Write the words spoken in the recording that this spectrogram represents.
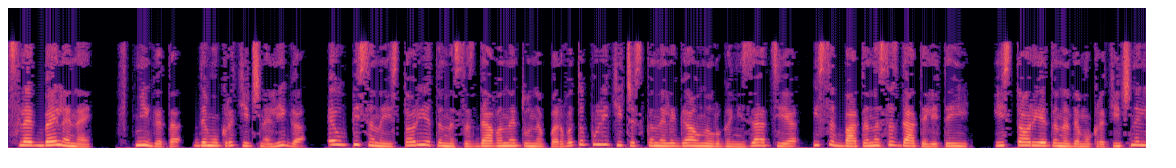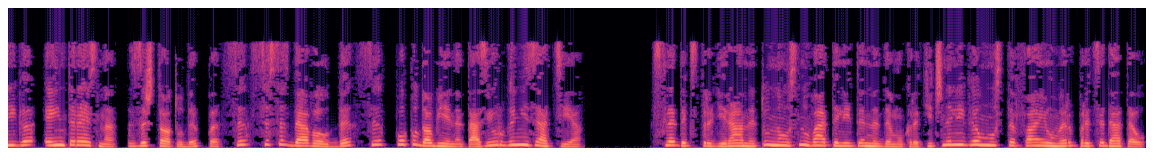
след Белене. В книгата «Демократична лига» е описана историята на създаването на първата политическа нелегална организация и съдбата на създателите й. Историята на Демократична лига е интересна, защото ДПС се създава от ДС по подобие на тази организация. След екстрадирането на основателите на Демократична лига Мустафа Юмер председател,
